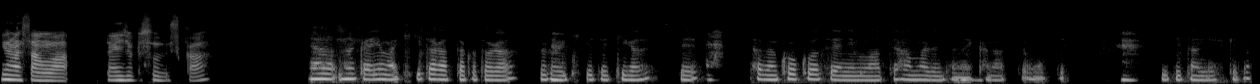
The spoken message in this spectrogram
ヨナさんは大丈夫そうですか？いや、なんか今聞きたかったことがすごい聞けた気がして、多分高校生にも当てはまるんじゃないかなって思って聞いてたんですけど、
